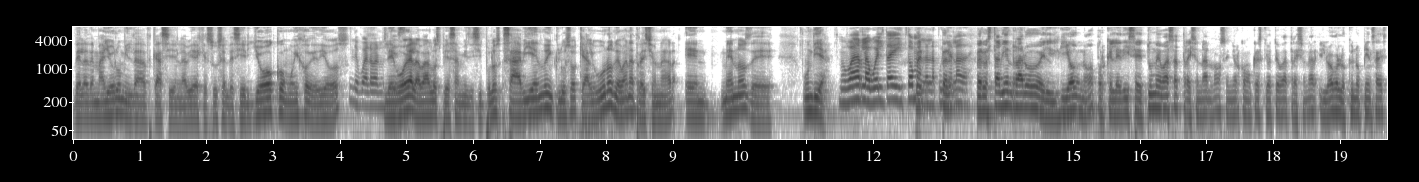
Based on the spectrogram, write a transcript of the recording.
de la de mayor humildad casi en la vida de Jesús, el decir, yo como hijo de Dios Le voy a lavar los le pies. voy a lavar los pies a mis discípulos, sabiendo incluso que algunos me van a traicionar en menos de Un día. Me voy a dar la vuelta y tómala la puñalada. Pero, está bien raro el guion, ¿no? Porque le dice, tú me vas a traicionar, ¿no? Señor, ¿cómo crees que yo te voy a traicionar? Y luego lo que uno piensa es,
